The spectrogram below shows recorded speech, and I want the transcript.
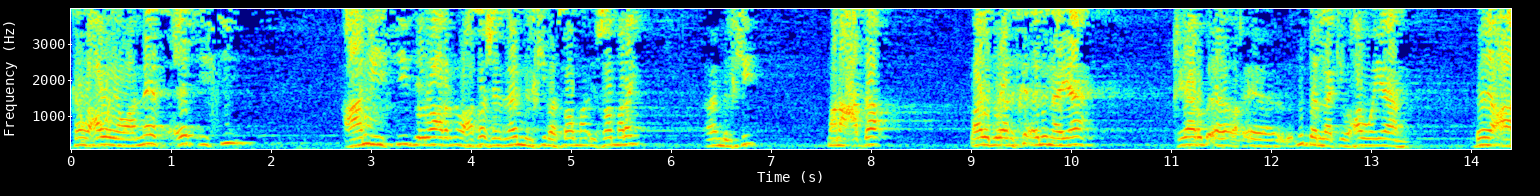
kan waxaa weeyaan waa neef ceebtiisii caanihiisii dee waaran waxaa soo sheegay laba milki baa soo maray laba milki mana cadda ayib waan iska celinayaa muddan laakiin waxaa weeyaan beeca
